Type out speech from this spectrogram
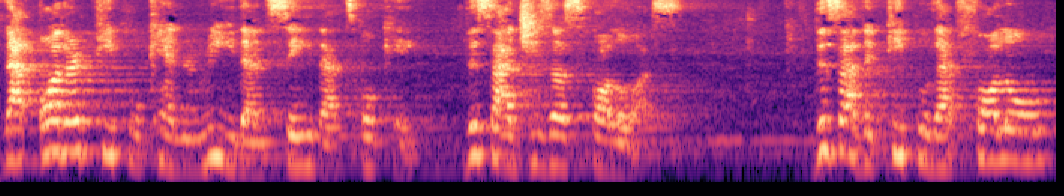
that other people can read and say that, okay, these are Jesus' followers. These are the people that follow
